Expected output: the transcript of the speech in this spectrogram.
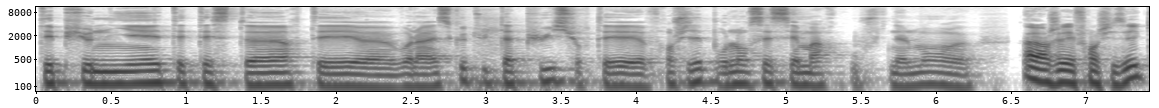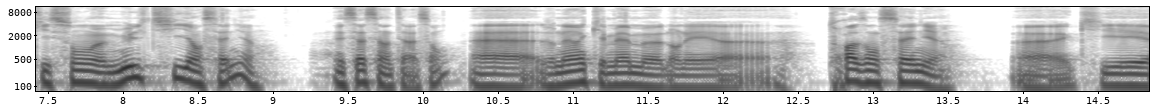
tes pionniers, tes testeurs, tes, voilà. Est-ce que tu t'appuies sur tes franchisés pour lancer ces marques ou finalement Alors j'ai les franchisés qui sont multi-enseignes. Et ça, c'est intéressant. J'en ai un qui est même dans les trois enseignes, qui est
